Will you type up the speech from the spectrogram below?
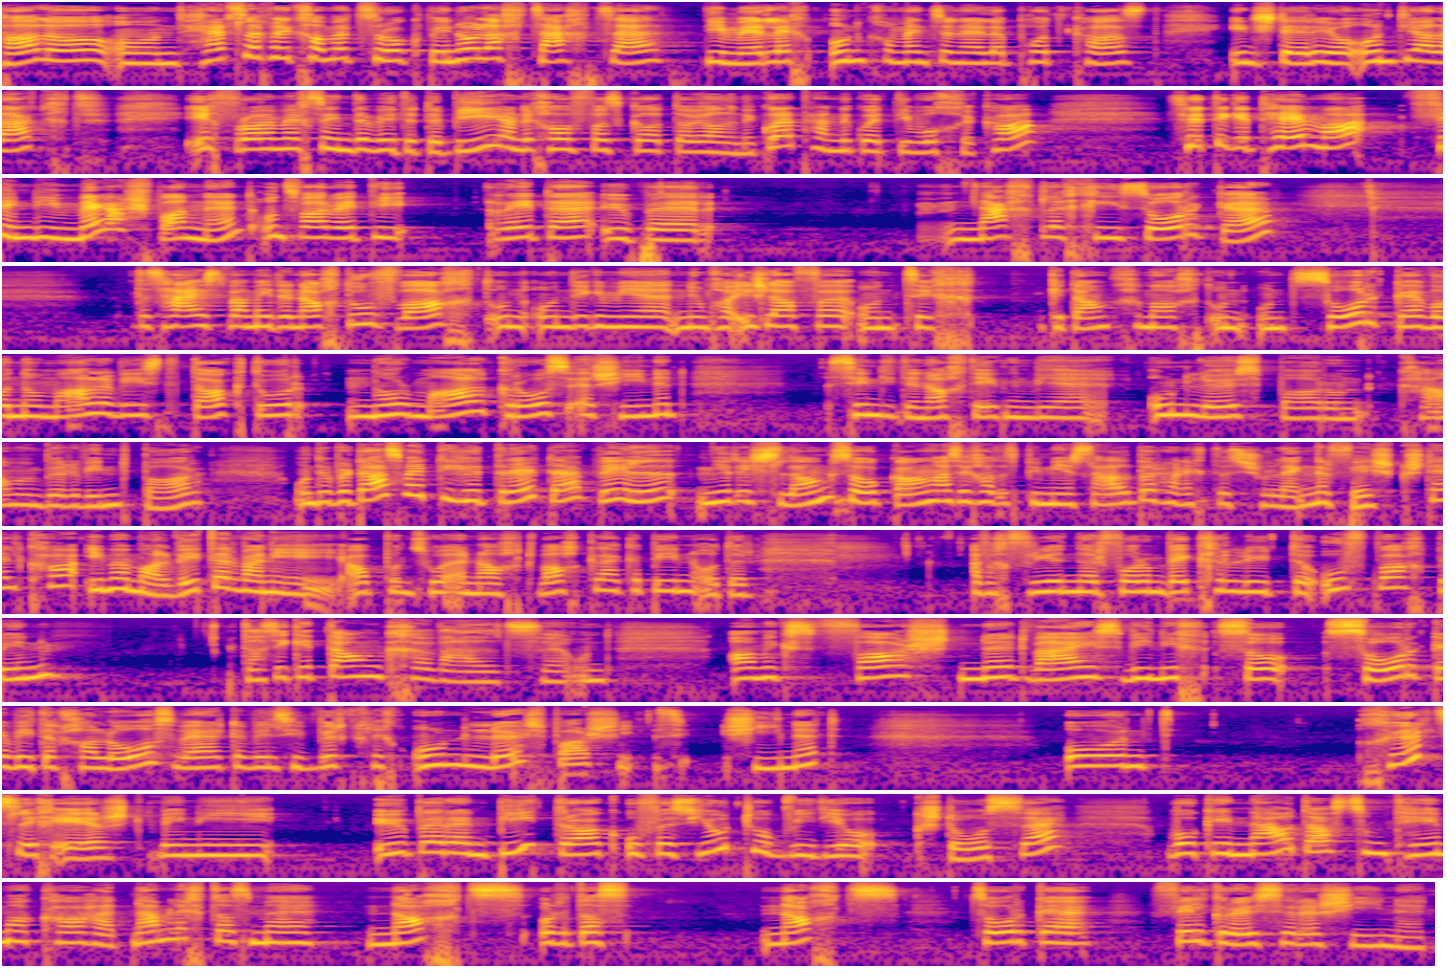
Hallo und herzlich willkommen zurück bei 0816, dem ehrlich unkonventionellen Podcast in Stereo und Dialekt. Ich freue mich, sind ihr wieder dabei und ich hoffe, es geht euch allen gut, habt eine gute Woche gehabt. Das heutige Thema finde ich mega spannend und zwar werde ich reden über nächtliche Sorgen. Das heißt, wenn man in der Nacht aufwacht und, und irgendwie nicht mehr einschlafen kann und sich Gedanken macht und, und Sorgen, die normalerweise den Tag durch normal groß erscheinen, sind in der Nacht irgendwie unlösbar und kaum überwindbar. Und über das werde ich heute reden, weil mir ist es lang so gegangen, also ich habe das bei mir selber, habe ich das schon länger festgestellt gehabt, immer mal wieder, wenn ich ab und zu eine Nacht wach gelegen bin oder einfach früher vor dem Weckerläuten aufgewacht bin, dass ich Gedanken wälze. Und amix fast nicht weiß, wie ich so Sorgen wieder loswerden kann, weil sie wirklich unlösbar scheinen. Und kürzlich erst bin ich über einen Beitrag auf ein YouTube-Video gestoßen, wo genau das zum Thema hat, nämlich, dass man nachts oder dass nachts die Sorgen viel größer erscheinen.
